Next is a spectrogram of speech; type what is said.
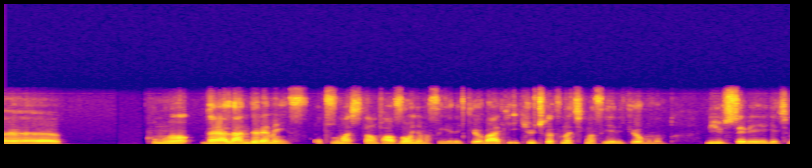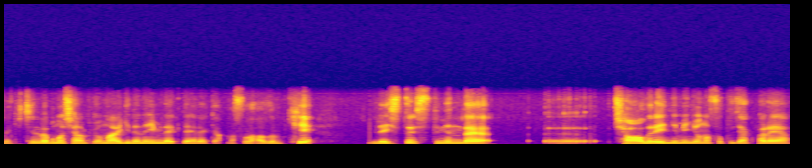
e, bunu değerlendiremeyiz. 30 maçtan fazla oynaması gerekiyor. Belki 2-3 katına çıkması gerekiyor bunun bir üst seviyeye geçmek için ve buna Şampiyonlar Ligi deneyimi de ekleyerek yapması lazım ki Leicester City'nin de e, Çağlar 50 milyona satacak paraya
